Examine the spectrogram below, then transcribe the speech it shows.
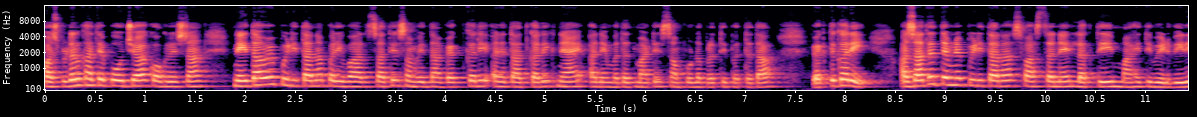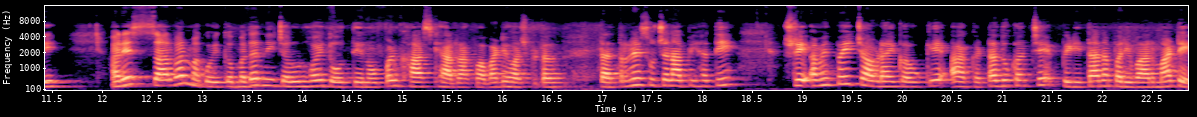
હોસ્પિટલ ખાતે પહોંચ્યા. કોંગ્રેસના નેતાઓએ પીડિતાના પરિવાર સાથે સંવેદના વ્યક્ત કરી અને તાત્કાલિક ન્યાય અને મદદ માટે સંપૂર્ણ પ્રતિબદ્ધતા વ્યક્ત કરી. આ સાથે તેમણે પીડિતાના સ્વાસ્થ્યને લગતી માહિતી મેળવી અને સારવારમાં કોઈક મદદની જરૂર હોય તો તેનો પણ ખાસ ખ્યાલ રાખવા માટે હોસ્પિટલ તંત્રને સૂચના આપી હતી. શ્રી અમિતભાઈ ચાવડાએ કહ્યું કે આ ઘટના દુઃખદ છે. પીડિતાના પરિવાર માટે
